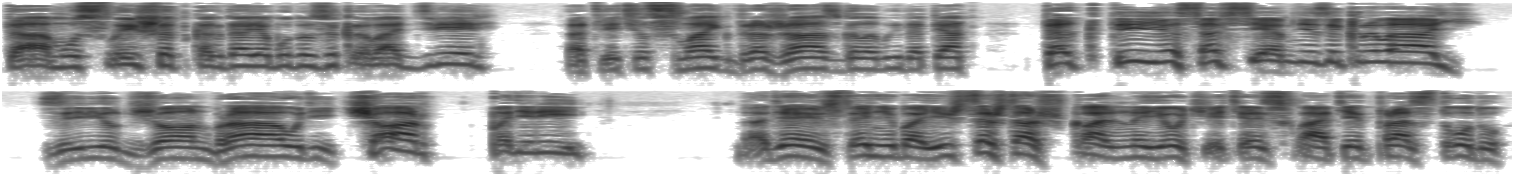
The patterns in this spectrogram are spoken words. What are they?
там услышат, когда я буду закрывать дверь, — ответил Смайк, дрожа с головы до пят. — Так ты ее совсем не закрывай! Заявил Джон Брауди. — Черт подери! Надеюсь, ты не боишься, что школьный учитель схватит простуду?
